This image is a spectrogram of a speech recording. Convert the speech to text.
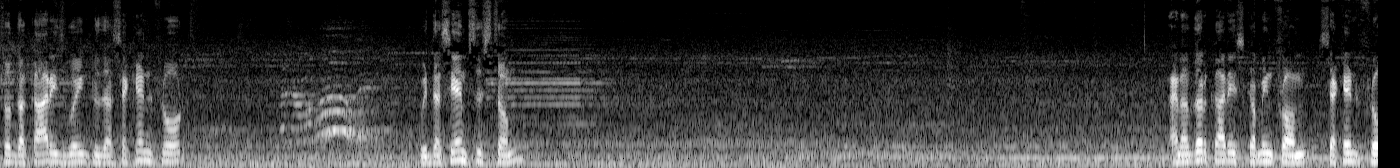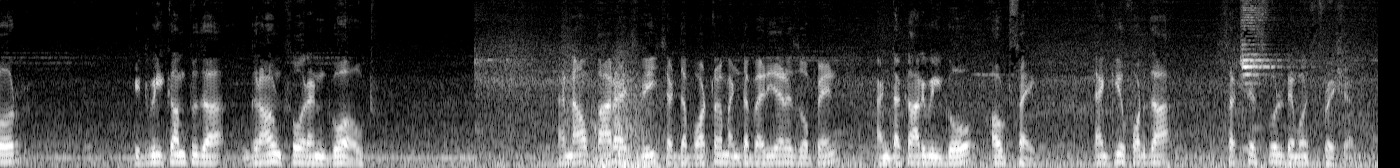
So the car is going to the second floor with the same system. Another car is coming from second floor. It will come to the ground floor and go out. And now car has reached at the bottom and the barrier is open and the car will go outside. Thank you for the successful demonstration.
